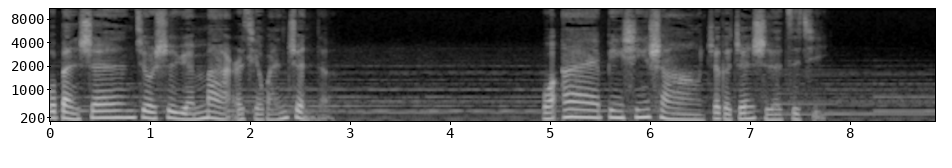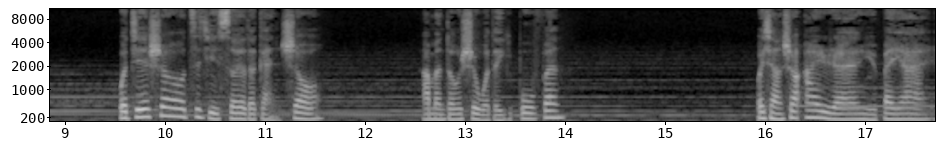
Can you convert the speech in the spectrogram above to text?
我本身就是圆满而且完整的。我爱并欣赏这个真实的自己。我接受自己所有的感受，他们都是我的一部分。我享受爱人与被爱。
